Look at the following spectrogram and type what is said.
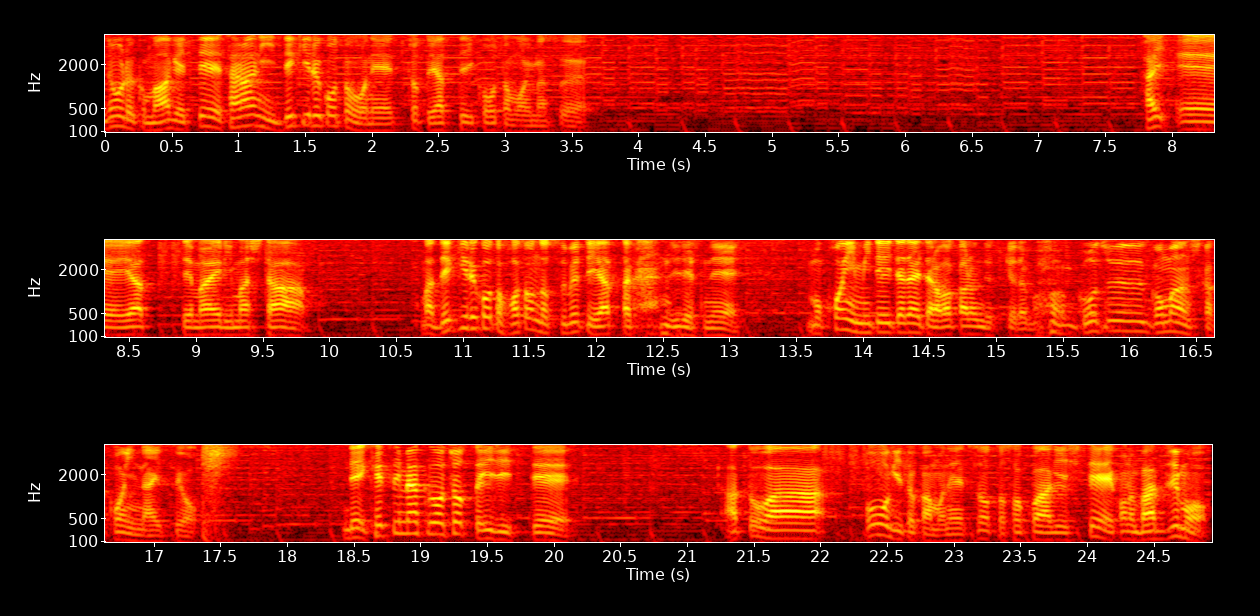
能力も上げてさらにできることをねちょっとやっていこうと思います。はい、えー、やってまいりました。まあ、できることほとんど全てやった感じですね。もうコイン見ていただいたら分かるんですけど55万しかコインないですよ。で血脈をちょっといじってあとは奥義とかもねちょっと底上げしてこのバッジも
